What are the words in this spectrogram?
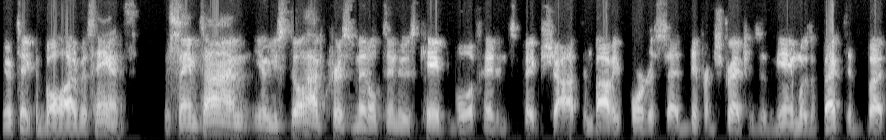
you know, take the ball out of his hands. At the same time, you know, you still have Khris Middleton who's capable of hitting big shots. And Bobby Portis at different stretches of the game was effective. But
